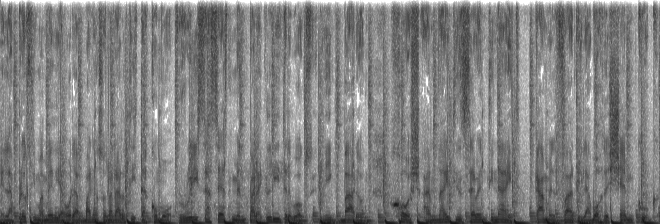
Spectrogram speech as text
En la próxima media hora van a sonar artistas como Reese Assessment para Glitterbox, Nick Baron, Hosh and 1979, Camel Fatty, la voz de Shem Cook,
